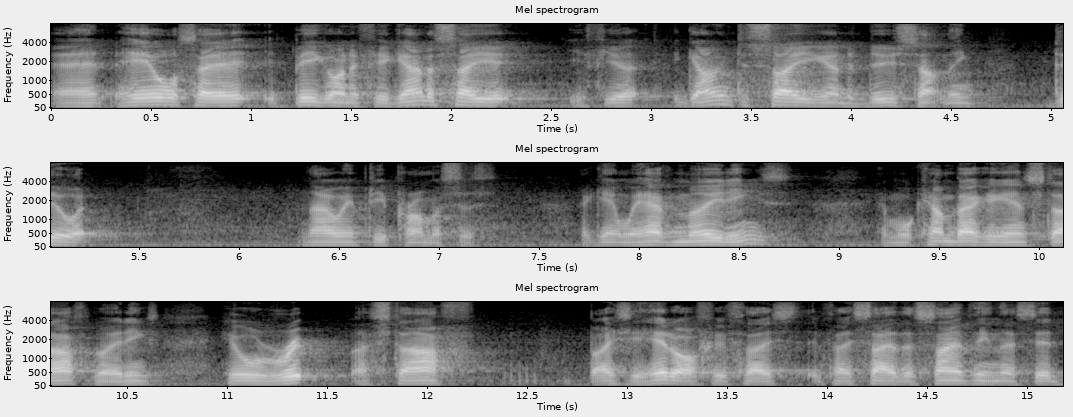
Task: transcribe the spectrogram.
and he also big on if you're going to say you if you're going to say you're going to do something, do it. No empty promises. Again, we have meetings, and we'll come back again staff meetings. He'll rip a staff basically head off if they if they say the same thing they said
